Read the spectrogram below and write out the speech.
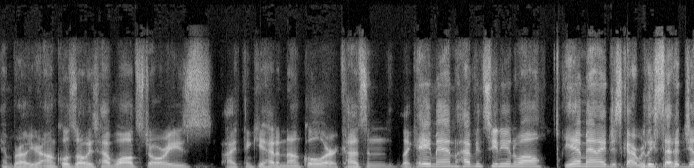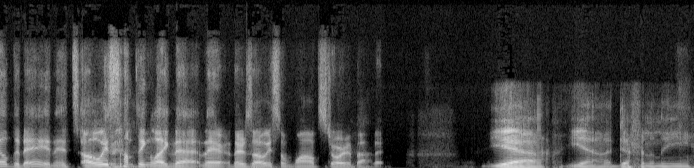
And bro, your uncles always have wild stories. I think you had an uncle or a cousin, like, "Hey man, haven't seen you in a while." Yeah, man, I just got released out of jail today, and it's always something like that. There, there's always some wild story about it. Yeah, yeah, definitely.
